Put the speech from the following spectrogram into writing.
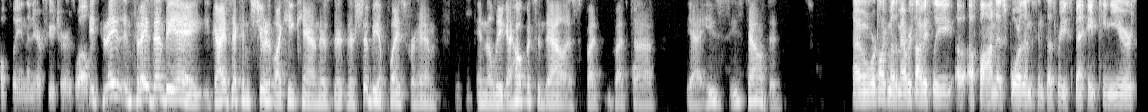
hopefully, in the near future as well. Hey, today in today's NBA, guys that can shoot it like he can, there's there there should be a place for him Mm-hmm. in the league. I hope it's in Dallas, but but uh, yeah, he's he's talented. I mean, we're talking about the Mavericks. Obviously, a, a fondness for them since that's where you spent 18 years.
